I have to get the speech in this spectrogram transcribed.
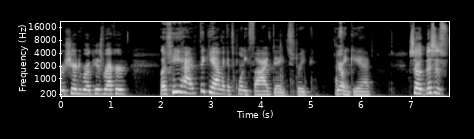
or she already broke his record. But he had, I think he had like a 25 day streak. I Yep. think he had. So this is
